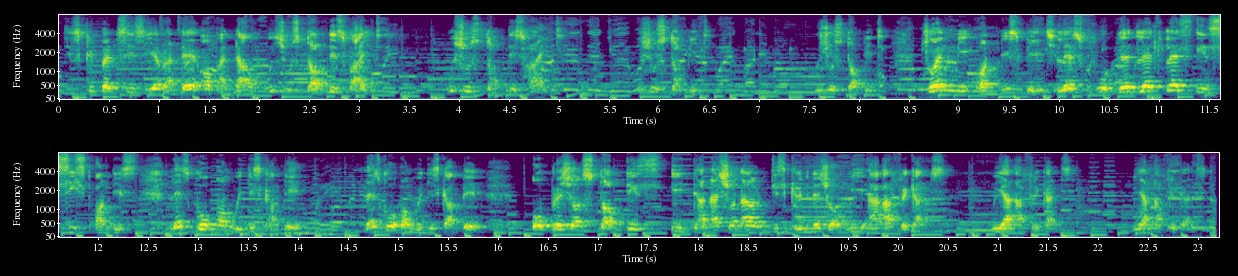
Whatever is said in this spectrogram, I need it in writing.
discrepancies here and there, up and down? We should stop this fight. We should stop this fight. We should stop it. We should stop it. Join me on this page. Let's let, let, let's insist on this. Let's go on with this campaign. Let's go on with this campaign. Operation Stop This International Discrimination. We are Africans. We are Africans. We are Africans.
